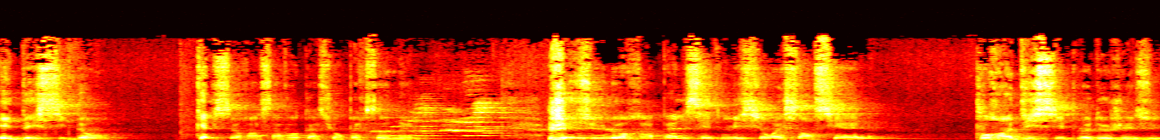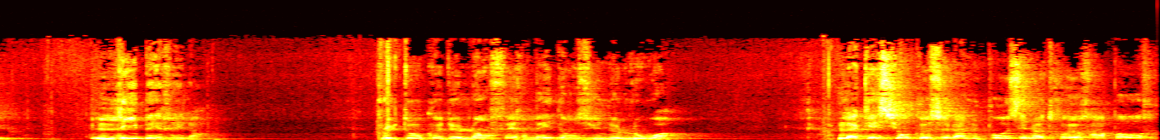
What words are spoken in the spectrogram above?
et décidant quelle sera sa vocation personnelle. Jésus leur rappelle cette mission essentielle pour un disciple de Jésus, libérez-la, plutôt que de l'enfermer dans une loi. La question que cela nous pose est notre rapport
